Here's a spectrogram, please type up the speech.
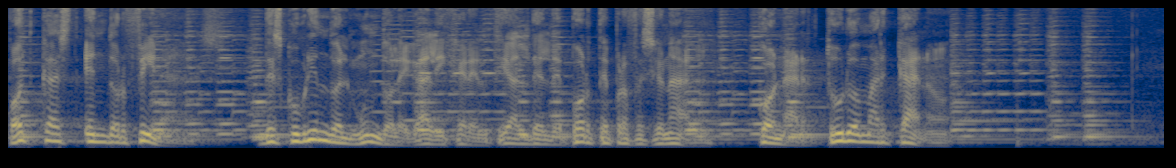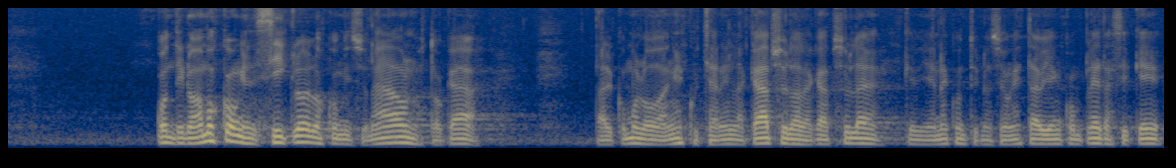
Podcast Endorfinas. Descubriendo el mundo legal y gerencial del deporte profesional con Arturo Marcano. Continuamos con el ciclo de los comisionados. Nos toca, tal como lo van a escuchar en la cápsula, la cápsula que viene a continuación está bien completa, así que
